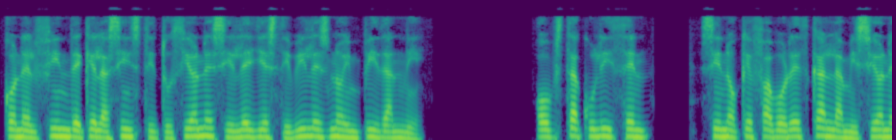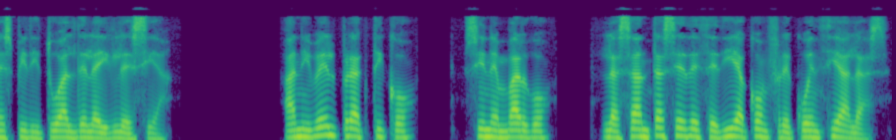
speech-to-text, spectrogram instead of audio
con el fin de que las instituciones y leyes civiles no impidan ni obstaculicen, sino que favorezcan la misión espiritual de la Iglesia. A nivel práctico, sin embargo, la Santa Sede cedía con frecuencia a las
